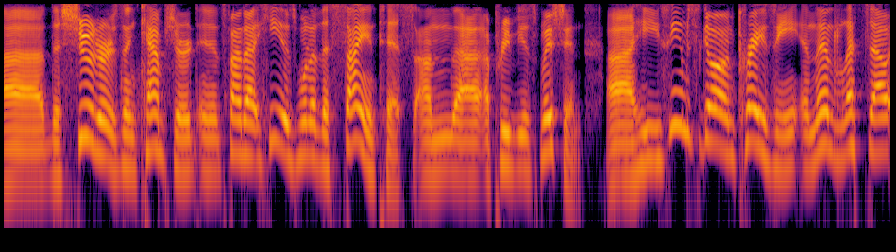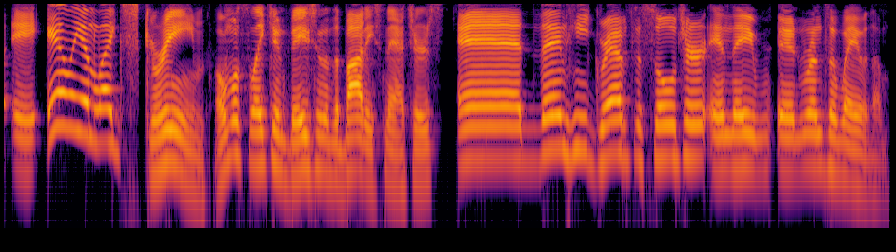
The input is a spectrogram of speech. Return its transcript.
Uh, the shooter is then captured, and it's found out he is one of the scientists on uh, a previous mission. Uh, he seems to go on crazy, and then lets out a alien-like scream, almost like Invasion of the Body Snatchers. And then he grabs the soldier, and they and runs away with him.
